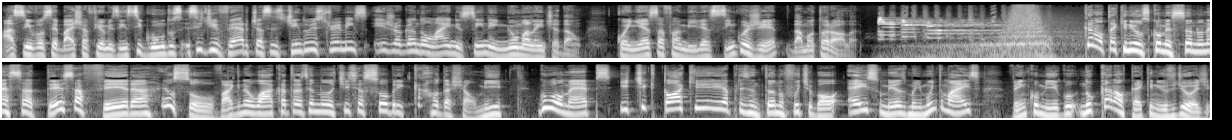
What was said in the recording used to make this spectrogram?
Assim você baixa filmes em segundos e se diverte assistindo streamings e jogando online sem nenhuma lentidão. Conheça a família 5G da Motorola. Canaltech News começando nessa terça-feira. Eu sou Wagner Waka trazendo notícias sobre carro da Xiaomi, Google Maps e TikTok apresentando futebol. É isso mesmo e muito mais. Vem comigo no Canaltech News de hoje.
